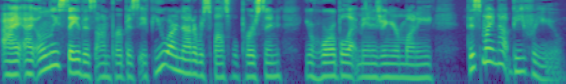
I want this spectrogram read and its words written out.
I, I only say this on purpose. If you are not a responsible person, you're horrible at managing your money, this might not be for you.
